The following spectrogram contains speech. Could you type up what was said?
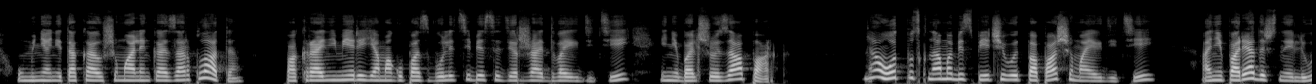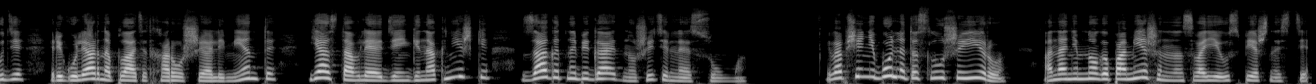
— у меня не такая уж и маленькая зарплата. По крайней мере, я могу позволить себе содержать двоих детей и небольшой зоопарк. А отпуск нам обеспечивают папаши моих детей. Они порядочные люди, регулярно платят хорошие алименты, я оставляю деньги на книжке, за год набегает внушительная сумма. И вообще не больно-то слушай Иру. Она немного помешана на своей успешности,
